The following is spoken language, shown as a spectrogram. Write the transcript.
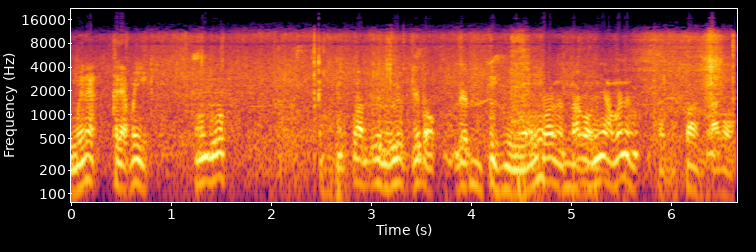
ถึงไหมเนี่ยขยับมาอีกำเอาเดี๋ยวตอนอื่นเลือกเก็ดออกเด็ดอื้อหือตอนตาของเนี่ยมันน่ะผมก้อนตาบอก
